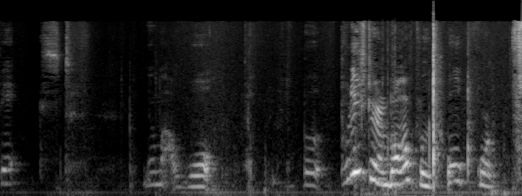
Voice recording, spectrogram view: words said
fixed no matter what. But please turn off for awkward. As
